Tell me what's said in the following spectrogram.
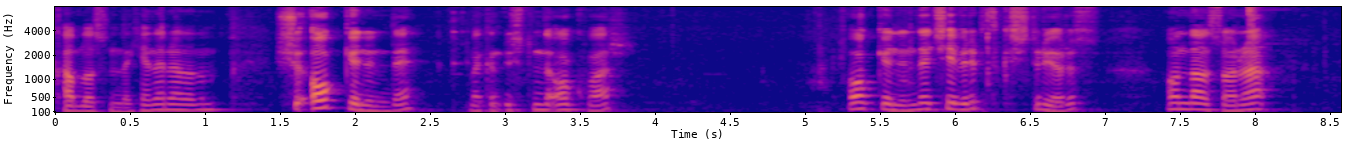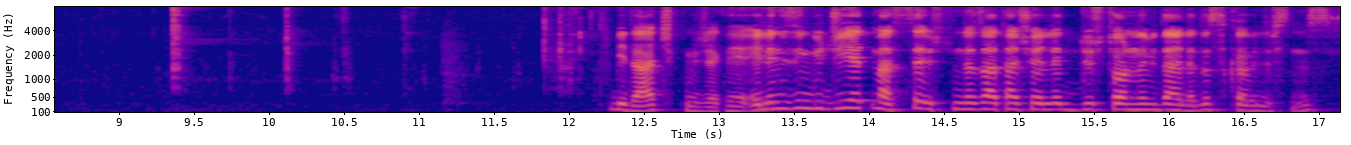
kablosunu da kenara alalım. Şu ok yönünde bakın üstünde ok var. Ok yönünde çevirip sıkıştırıyoruz. Ondan sonra bir daha çıkmayacak. E, elinizin gücü yetmezse üstünde zaten şöyle düz tornavidayla da sıkabilirsiniz.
